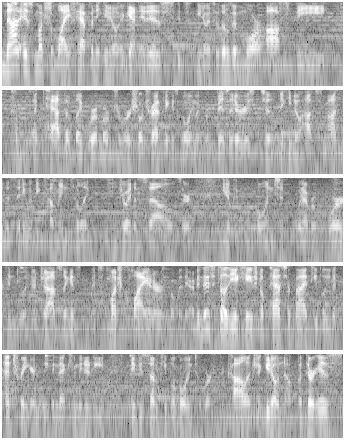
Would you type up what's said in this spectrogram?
not as much life happening. You know, again, it is. It's you know, it's a little bit more off the com- like path of like where more commercial traffic is going, like where visitors to like you know out from outside the city would be coming to like enjoy themselves, or you know people going to whatever work and doing their jobs. Like it's it's much quieter over there. I mean, there's still the occasional passerby, people even entering or leaving that community. Maybe some people going to work at the college. Like you don't know, but there is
